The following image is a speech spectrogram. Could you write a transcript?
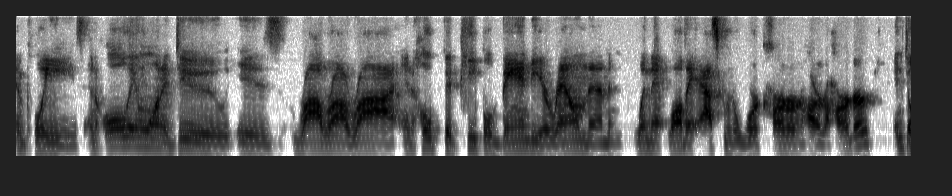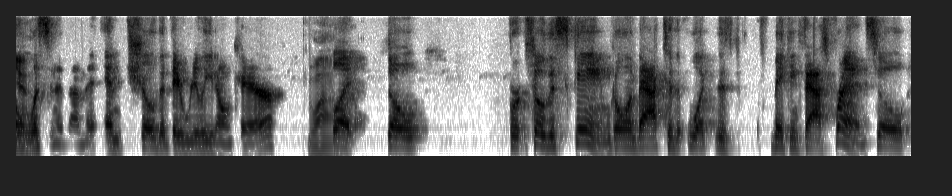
employees and all they want to do is rah rah rah and hope that people bandy around them and when they while they ask them to work harder and harder and harder and don't Yeah. listen to them and show that they really don't care Wow. but so for so this game going back to the, what is making fast friends so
